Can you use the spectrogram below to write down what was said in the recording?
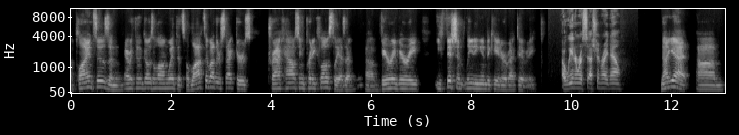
appliances and everything that goes along with it. So lots of other sectors track housing pretty closely as a, a very, very efficient leading indicator of activity. Are we in a recession right now? Not yet. Um,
